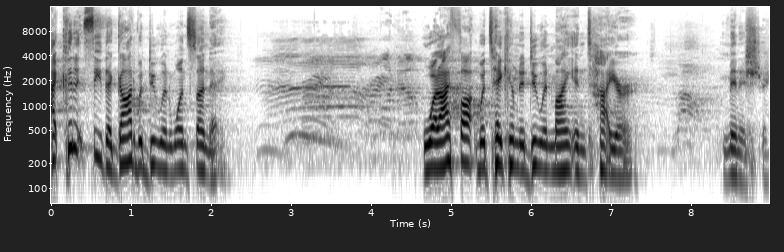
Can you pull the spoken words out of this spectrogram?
I couldn't see that God would do in one Sunday what I thought would take him to do in my entire ministry.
